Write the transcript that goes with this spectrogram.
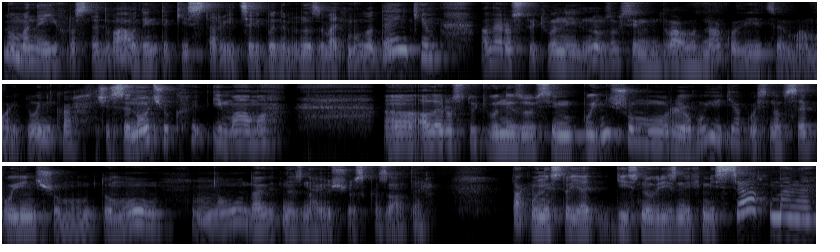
Ну, у мене їх росте два, один такий старий, цей будемо називати молоденьким, але ростуть вони ну, зовсім два однакові. Це мама і донька, чи синочок і мама. Але ростуть вони зовсім по-іншому, реагують якось на все по-іншому. Тому ну, навіть не знаю, що сказати. Так, вони стоять дійсно в різних місцях у мене.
